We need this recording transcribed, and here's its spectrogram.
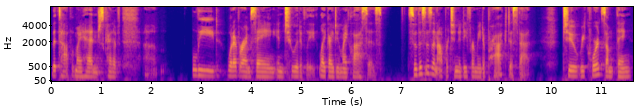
the top of my head and just kind of um, lead whatever I'm saying intuitively, like I do my classes. So this is an opportunity for me to practice that, to record something,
